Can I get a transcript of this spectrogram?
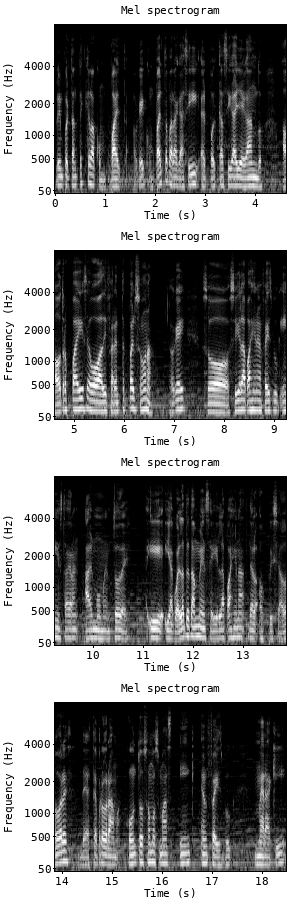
Lo importante es que lo comparta, ¿ok? Comparta para que así el podcast siga llegando a otros países o a diferentes personas, ¿ok? So, sigue la página de Facebook e Instagram al momento de. Y, acuérdate también seguir la página de los auspiciadores de este programa. Juntos Somos Más Inc. en Facebook, Meraki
